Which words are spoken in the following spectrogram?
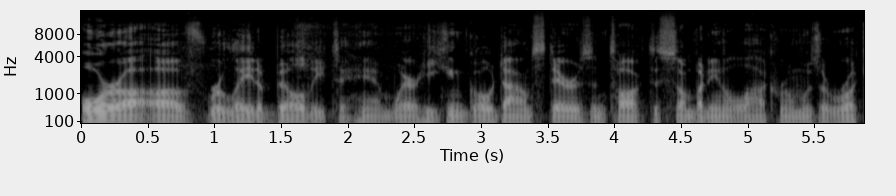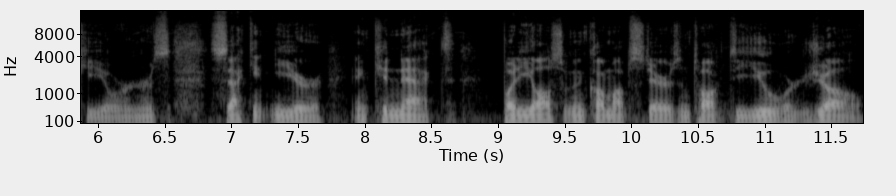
aura of relatability to him where he can go downstairs and talk to somebody in the locker room who's a rookie or in his second year and connect. But he also can come upstairs and talk to you or Joe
